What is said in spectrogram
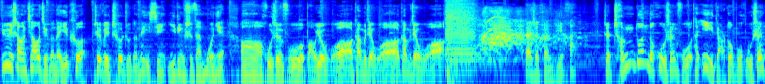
遇上交警的那一刻，这位车主的内心一定是在默念啊，护身符保佑我，看不见我，看不见我。但是很遗憾，这成吨的护身符它一点都不护身。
